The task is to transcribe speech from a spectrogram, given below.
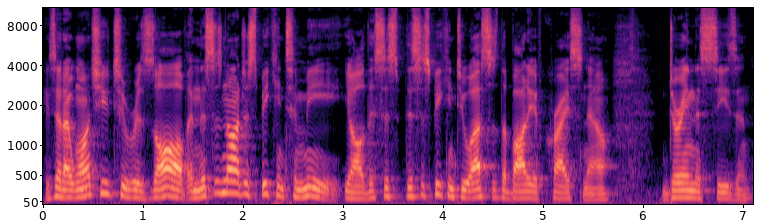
He said, I want you to resolve, and this is not just speaking to me, y'all, this is this is speaking to us as the body of Christ now during this season.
